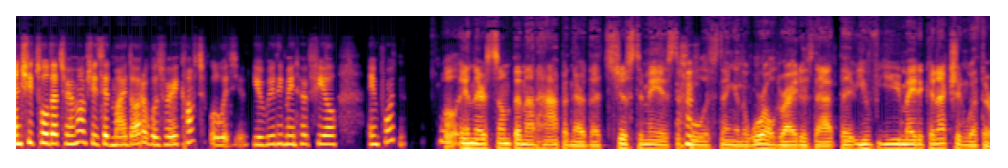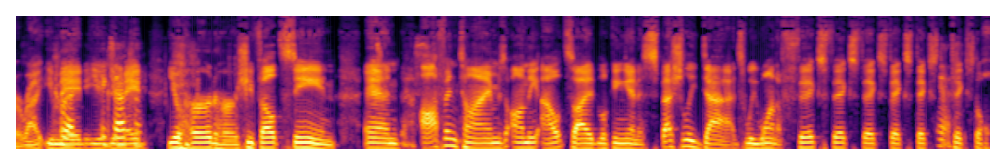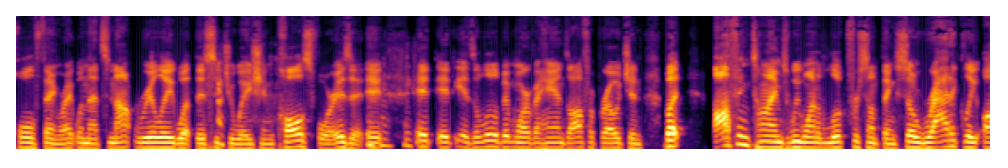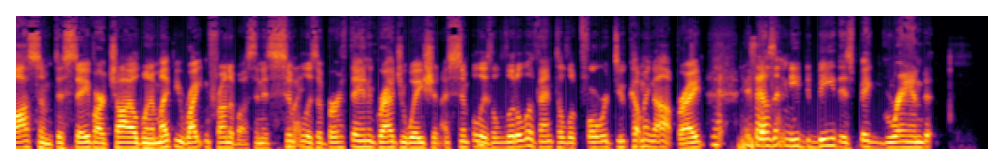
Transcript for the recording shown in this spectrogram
And she told that to her mom. She said, My daughter was very comfortable with you. You really made her feel important. Well, and there's something that happened there that's just to me is the coolest thing in the world, right? Is that that you you made a connection with her, right? You Correct. made you, exactly. you made you heard her. She felt seen. And yes. oftentimes on the outside looking in, especially dads, we want to fix, fix, fix, fix, fix, yes. fix the whole thing, right? When that's not really what this situation calls for, is it? Mm-hmm. It it it is a little bit more of a hands-off approach. And but oftentimes we want to look for something so radically awesome to save our child when it might be right in front of us and as simple right. as a birthday and a graduation as simple mm. as a little event to look forward to coming up right yeah, exactly. it doesn't need to be this big grand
